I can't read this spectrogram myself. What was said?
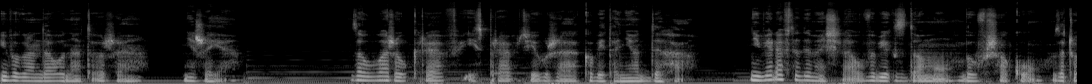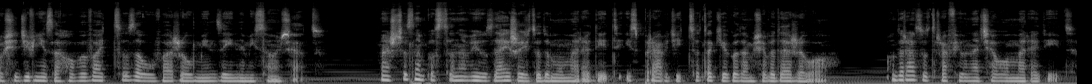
i wyglądało na to, że nie żyje. Zauważył krew i sprawdził, że kobieta nie oddycha. Niewiele wtedy myślał, wybiegł z domu, był w szoku, zaczął się dziwnie zachowywać, co zauważył m.in. sąsiad. Mężczyzna postanowił zajrzeć do domu Meredith i sprawdzić, co takiego tam się wydarzyło. Od razu trafił na ciało Meredith.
